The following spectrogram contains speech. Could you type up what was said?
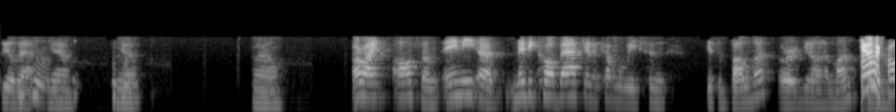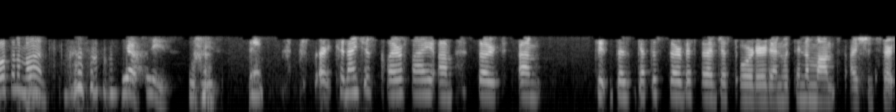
feel that. Mhm. Yeah. mhm. Yeah. Wow. All right. Awesome. Amy, uh, maybe call back in a couple of weeks and get some follow-up or, you know, in a month. Yeah, And- call us in a month. Yeah, please. Please. Thanks. Sorry, can I just clarify? Um, so um, d- does get the service that I've just ordered, and within a month I should start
